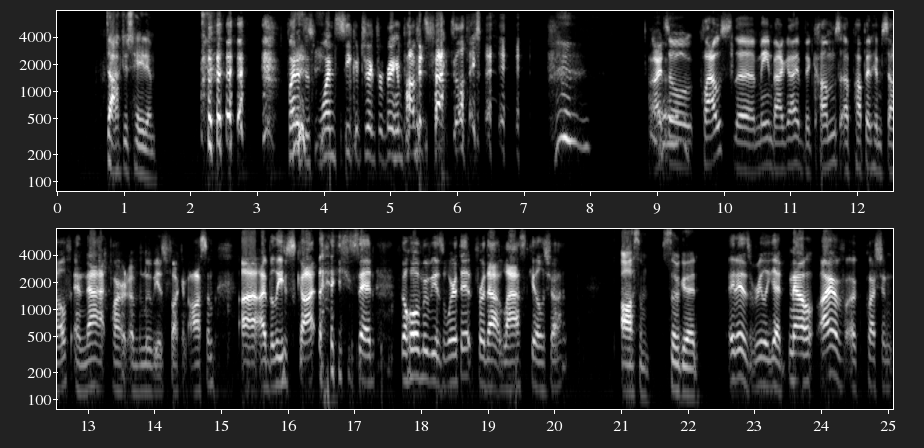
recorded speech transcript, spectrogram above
Doctors hate him. Find out this one secret trick for bringing puppets back to life. All right, so Klaus, the main bad guy, becomes a puppet himself, and that part of the movie is fucking awesome. Uh, I believe Scott, he said the whole movie is worth it for that last kill shot. Awesome. So good. It is really good. Now, I have a question.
